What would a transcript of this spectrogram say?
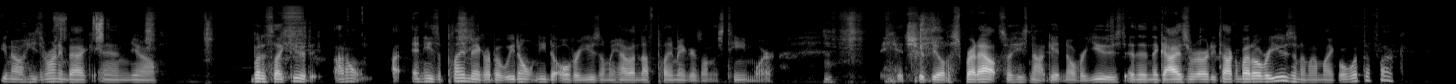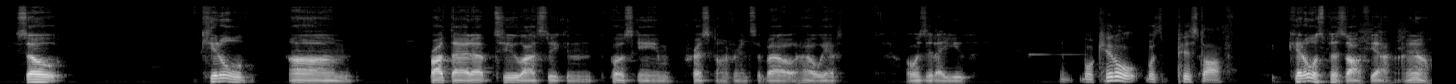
you know he's running back and you know, but it's like, dude, I don't. I- And he's a playmaker, but we don't need to overuse him. We have enough playmakers on this team where it should be able to spread out, so he's not getting overused. And then the guys are already talking about overusing him. I'm like, well, what the fuck? So Kittle um brought that up too last week in the post game press conference about how we have or was it Aiyuk? Well, Kittle was pissed off. Kittle was pissed off, yeah, I know.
